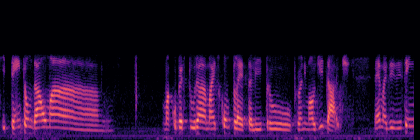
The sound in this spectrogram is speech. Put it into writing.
que tentam dar uma, uma cobertura mais completa ali para o animal de idade. Né, mas existem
